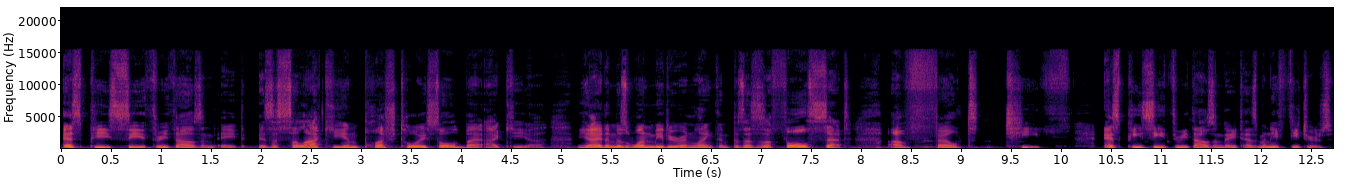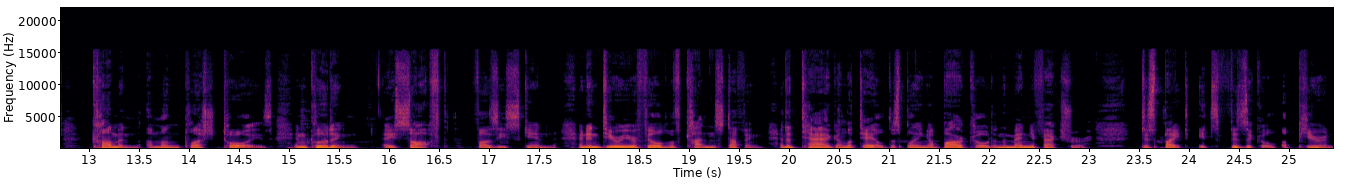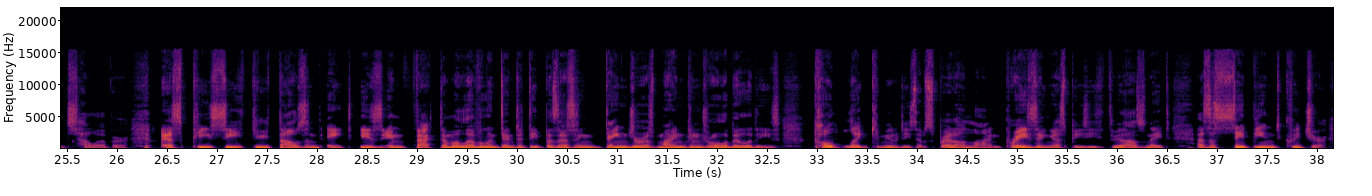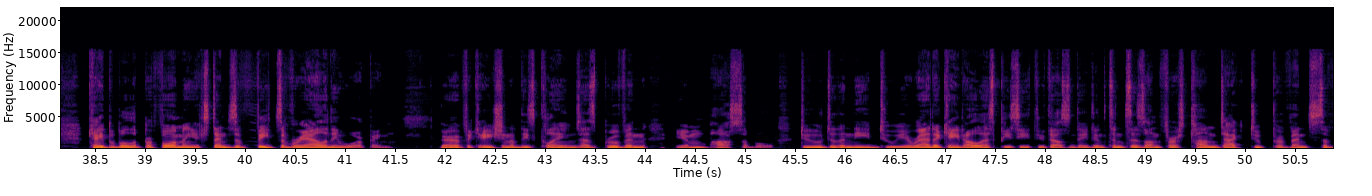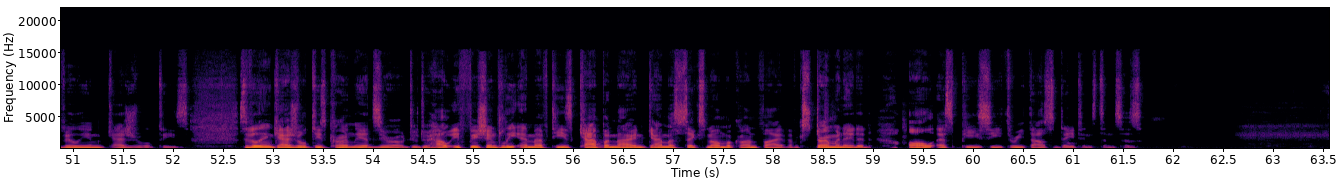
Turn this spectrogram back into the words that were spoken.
SPC 3008 is a Selachian plush toy sold by IKEA. The item is 1 meter in length and possesses a full set of felt teeth. SPC 3008 has many features common among plush toys, including a soft, fuzzy skin, an interior filled with cotton stuffing, and a tag on the tail displaying a barcode and the manufacturer. Despite its physical appearance, however, SPC 3008 is in fact a malevolent entity possessing dangerous mind control abilities. Cult like communities have spread online praising SPC 3008 as a sapient creature capable of performing extensive feats of reality warping. Verification of these claims has proven impossible due to the need to eradicate all SPC 3008 instances on first contact to prevent civilian casualties. Civilian casualties currently at zero due to how efficiently MFT's Kappa 9, Gamma 6, and Omicron 5 have exterminated all SPC 3008 instances.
